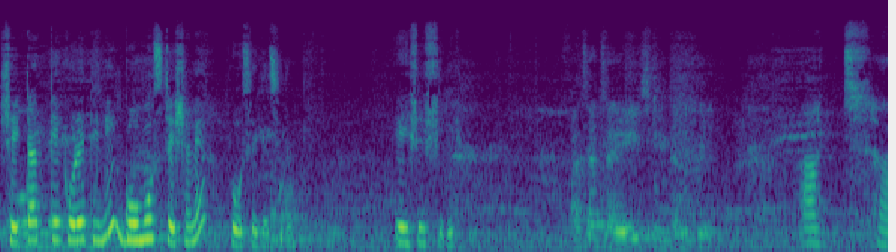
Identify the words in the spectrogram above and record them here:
সেটাতে করে তিনি গোমো স্টেশনে পৌঁছে গেছিলেন। এই সেই সিঁড়ি। আচ্ছা আচ্ছা এই সিঁড়িটা বুঝলি আচ্ছা।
